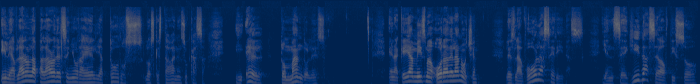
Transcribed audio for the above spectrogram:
Y le hablaron la palabra del Señor a él y a todos los que estaban en su casa. Y él, tomándoles, en aquella misma hora de la noche, les lavó las heridas y enseguida se bautizó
